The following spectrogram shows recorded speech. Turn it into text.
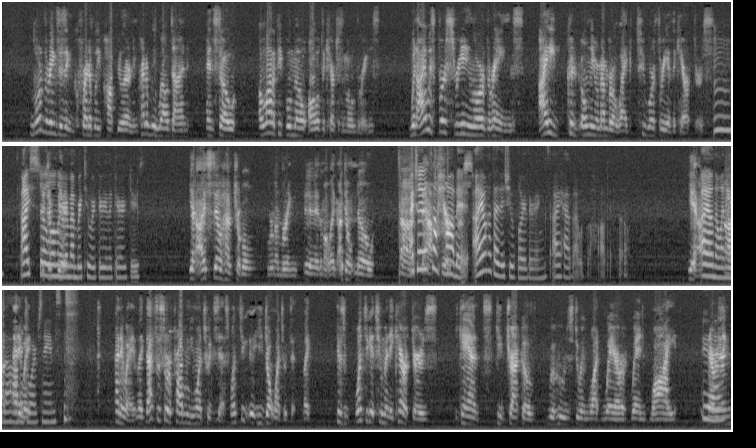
Lord of the Rings is incredibly popular and incredibly well done, and so a lot of people know all of the characters in Lord of the Rings. When I was first reading Lord of the Rings, I could only remember like two or three of the characters. Mm, I still a- only remember two or three of the characters. Yeah, I still have trouble remembering uh, them all. Like, I don't know. Uh, Actually, that's the Hobbit. I don't have that issue with Lord of the Rings. I have that with the Hobbit. Yeah. I don't know any of Uh, the Hobbit anyway. dwarves' names. anyway, like that's the sort of problem you want to exist. Once you you don't want to exist, like because once you get too many characters, you can't keep track of who's doing what, where, when, why, and everything.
